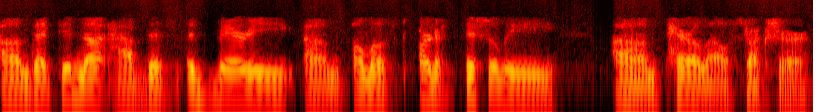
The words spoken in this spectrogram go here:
um, that did not have this very um, almost artificially um, parallel structure.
